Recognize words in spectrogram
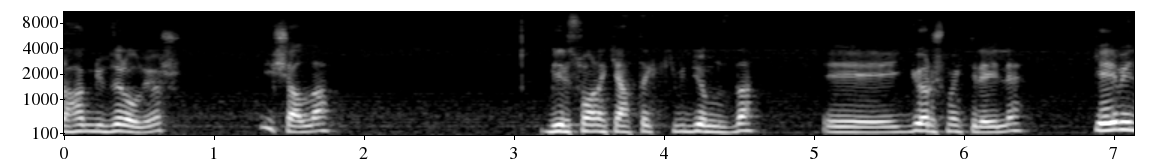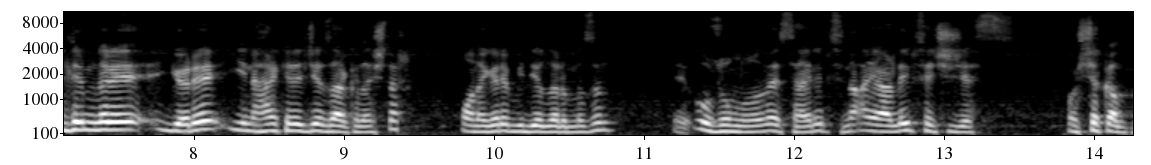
daha güzel oluyor. İnşallah bir sonraki haftaki videomuzda e, görüşmek dileğiyle. Geri bildirimlere göre yine hareket edeceğiz arkadaşlar. Ona göre videolarımızın e, uzunluğunu vesaire hepsini ayarlayıp seçeceğiz. Hoşçakalın.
